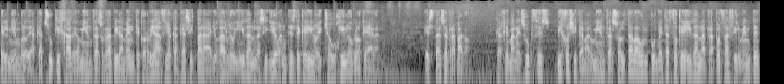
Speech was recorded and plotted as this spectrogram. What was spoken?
El miembro de Akatsuki jadeó mientras rápidamente corría hacia Kakashi para ayudarlo y Idan la siguió antes de que Ino y Chouji lo bloquearan. Estás atrapado. Kajemane Success, dijo Shikamaru mientras soltaba un puñetazo que Idan atrapó fácilmente,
